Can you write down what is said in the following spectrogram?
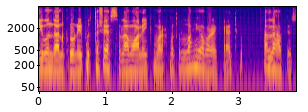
জীবন দান করুন এর প্রত্যাশায়। আসসালামু আলাইকুম রহমতুল্লাহি আল্লাহ হাফিজ।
